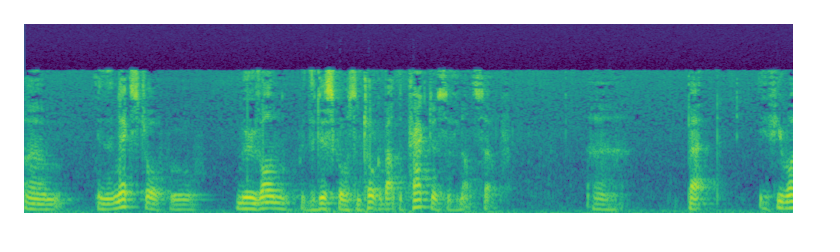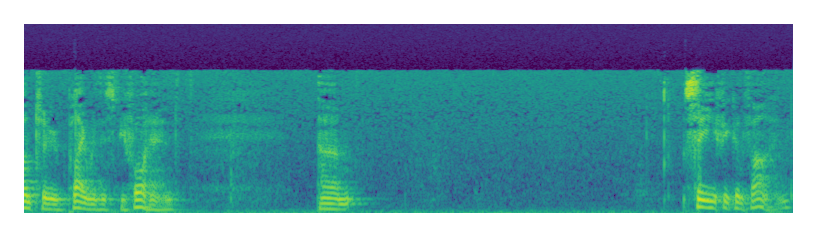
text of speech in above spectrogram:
um, in the next talk, we'll move on with the discourse and talk about the practice of not self. Uh, but if you want to play with this beforehand, um, see if you can find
